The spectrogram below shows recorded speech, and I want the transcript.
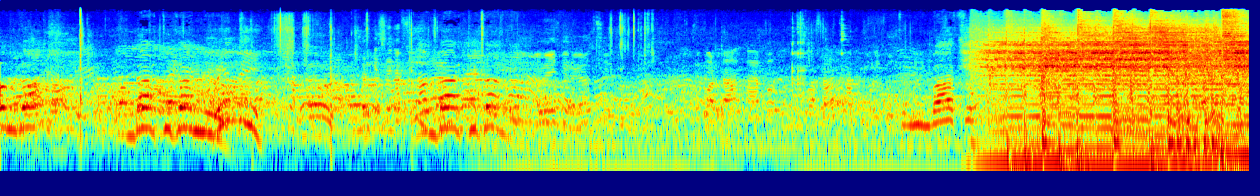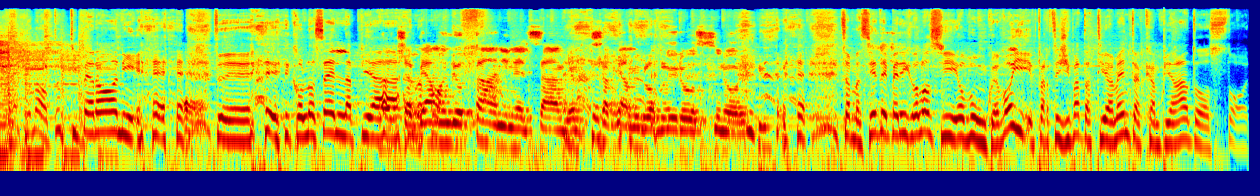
Lamberti Gianni. Lamberti Gianni. Un bacio. No, tutti peroni eh, con l'osella pia. Ci abbiamo gli ottani nel sangue, abbiamo i globuli rossi noi. Insomma, siete pericolosi ovunque. Voi partecipate attivamente al campionato storico.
